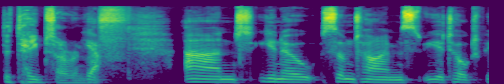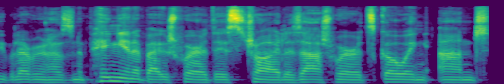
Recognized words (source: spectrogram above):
The tapes are enough. Yeah. And, you know, sometimes you talk to people, everyone has an opinion about where this trial is at, where it's going. And,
